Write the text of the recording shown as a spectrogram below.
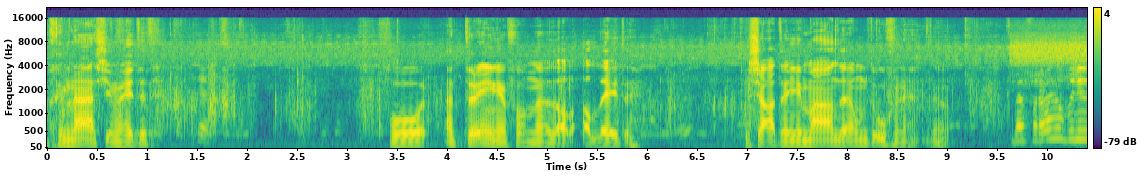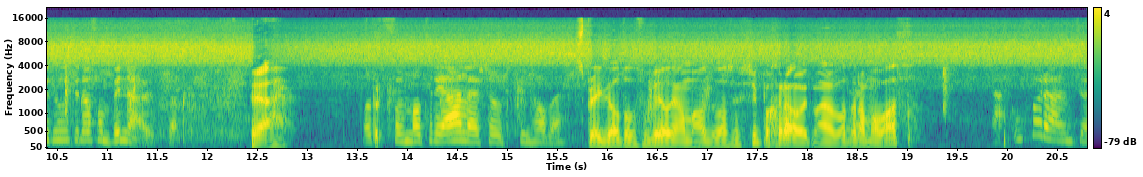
Gymnasium heet het. Ja. Voor het trainen van eh, de atleten. Die zaten hier maanden om te oefenen. Ja. Ik ben vooral heel benieuwd hoe het er dan van binnen uitzag. ja, Wat voor materialen en zo ze toen hadden. Het spreekt wel tot de verbeelding allemaal. Het was super groot, maar wat er allemaal was. Ja, oefenruimte.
